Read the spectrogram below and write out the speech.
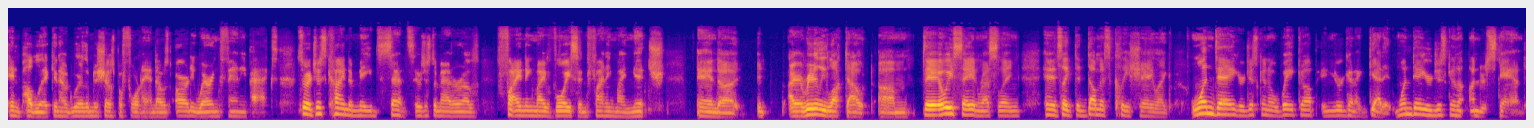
in public, and I would wear them to shows beforehand. I was already wearing fanny packs, so it just kind of made sense. It was just a matter of finding my voice and finding my niche, and uh, it, I really lucked out. Um, they always say in wrestling, and it's like the dumbest cliche, like one day you're just gonna wake up and you're gonna get it. One day you're just gonna understand.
